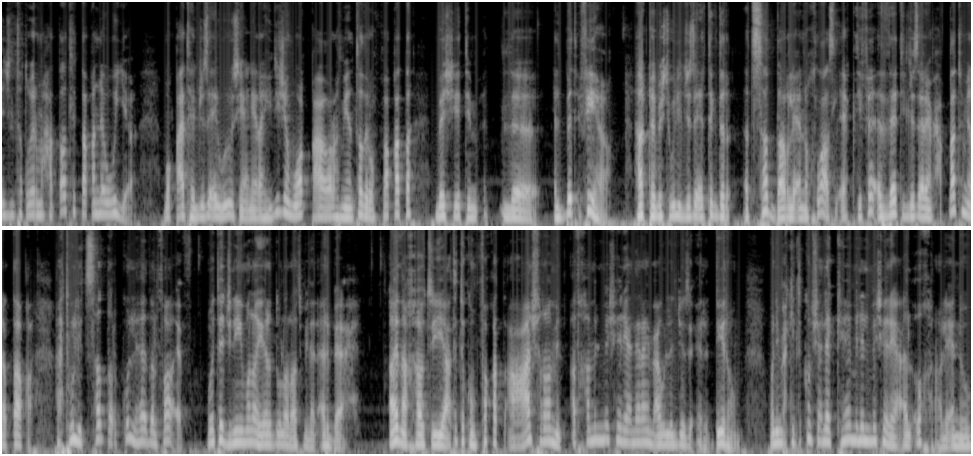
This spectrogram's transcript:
أجل تطوير محطات للطاقة النووية. وقعتها الجزائر والروسيا يعني راهي ديجا موقعة وراهم ينتظروا فقط باش يتم البدء فيها. هكا باش تولي الجزائر تقدر تصدر لأنه خلاص الاكتفاء الذاتي الجزائري محققته من الطاقة. راح تولي تصدر كل هذا الفائض وتجني ملايير الدولارات من الأرباح. أيضا خاوتي اعطيتكم فقط عشرة من أضخم المشاريع اللي راهي معاولة الجزائر ديرهم. وأني ما حكيت لكمش على كامل المشاريع الأخرى لأنه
